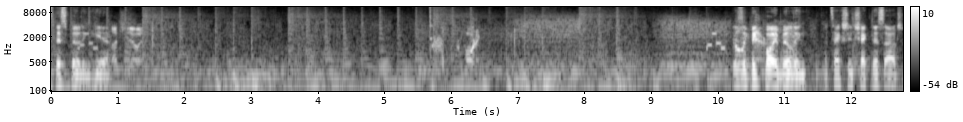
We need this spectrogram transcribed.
it's this building here. Let's do it. Reporting. This is a big there. boy building. Let's actually check this out.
